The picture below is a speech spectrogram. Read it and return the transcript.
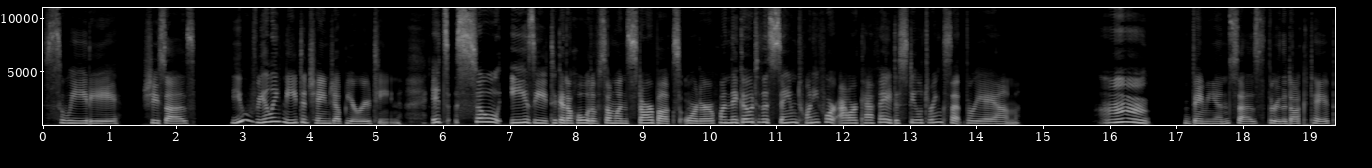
Sweetie, she says, you really need to change up your routine. It's so easy to get a hold of someone's Starbucks order when they go to the same 24 hour cafe to steal drinks at 3 a.m. Mmm, Damien says through the duct tape.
